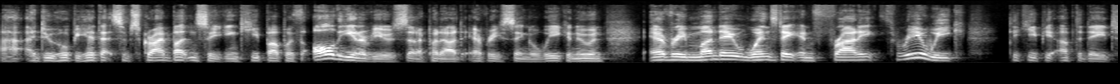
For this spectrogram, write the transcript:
Uh, I do hope you hit that subscribe button so you can keep up with all the interviews that I put out every single week and doing every Monday, Wednesday, and Friday, three a week to keep you up to date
